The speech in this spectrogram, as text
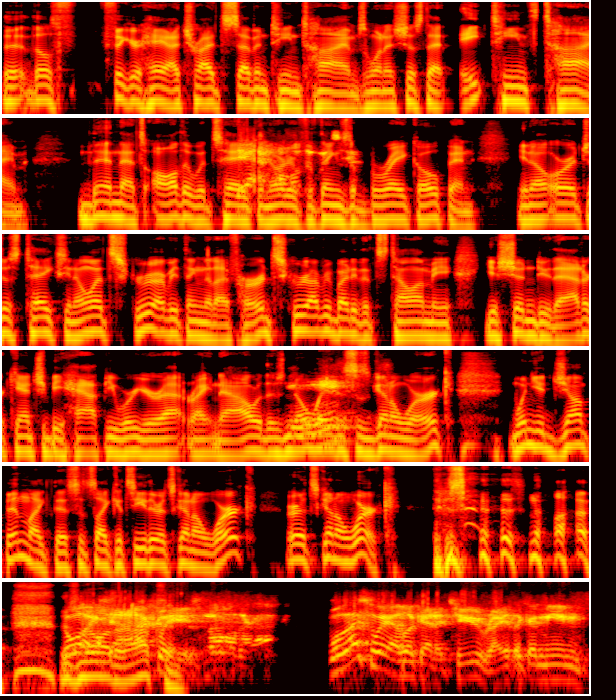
they'll figure, hey, I tried 17 times when it's just that 18th time then that's all that would take yeah, in order for things to break open, you know, or it just takes, you know what, screw everything that I've heard, screw everybody that's telling me you shouldn't do that, or can't you be happy where you're at right now, or there's no mm-hmm. way this is going to work. When you jump in like this, it's like it's either it's going to work or it's going to work. There's, there's no, there's well, no other option. Well, that's the way I look at it too, right? Like, I mean,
